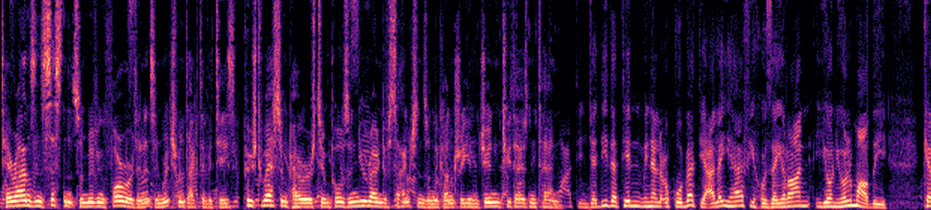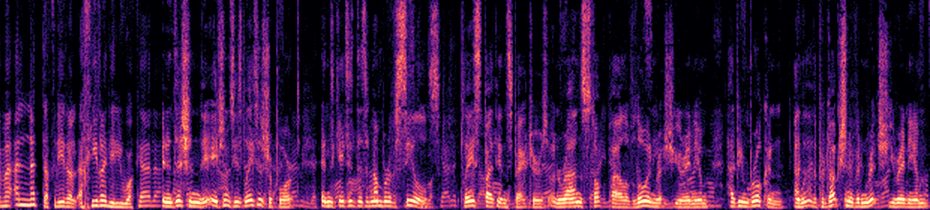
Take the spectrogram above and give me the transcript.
Tehran's insistence on moving forward in its enrichment activities pushed Western powers to impose a new round of sanctions on the country in June 2010. جديدة من العقوبات عليها في حزيران يونيو الماضي كما أن التقرير الأخير للوكالة In addition, the agency's latest report indicated that a number of seals placed by the inspectors on Iran's stockpile of low enriched uranium had been broken, and that the production of enriched uranium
